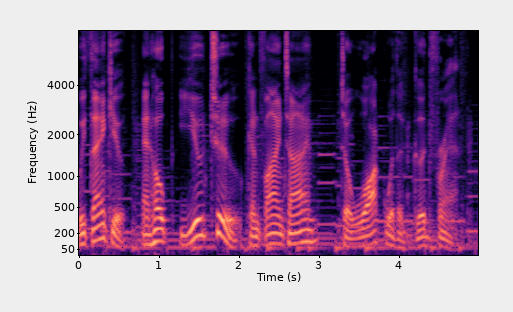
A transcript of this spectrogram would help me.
We thank you and hope you too can find time to walk with a good friend.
